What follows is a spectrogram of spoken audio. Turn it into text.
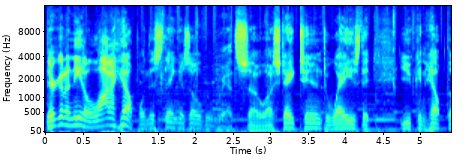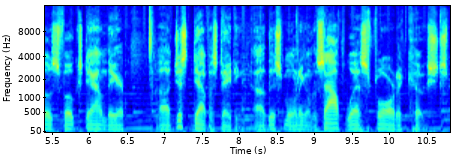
They're going to need a lot of help when this thing is over with. So uh, stay tuned to ways that you can help those folks down there. Uh, just devastating this morning on the southwest Florida coast.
